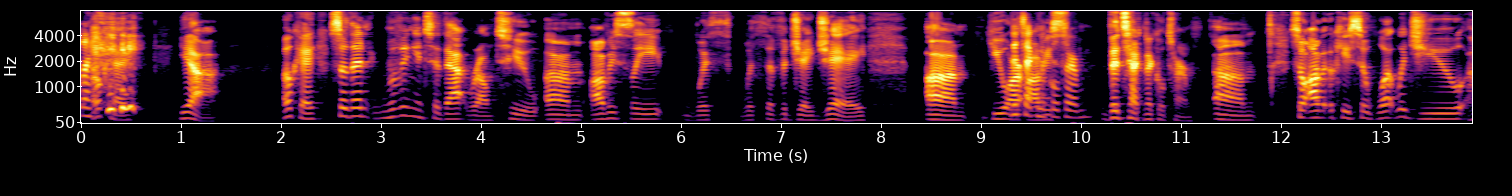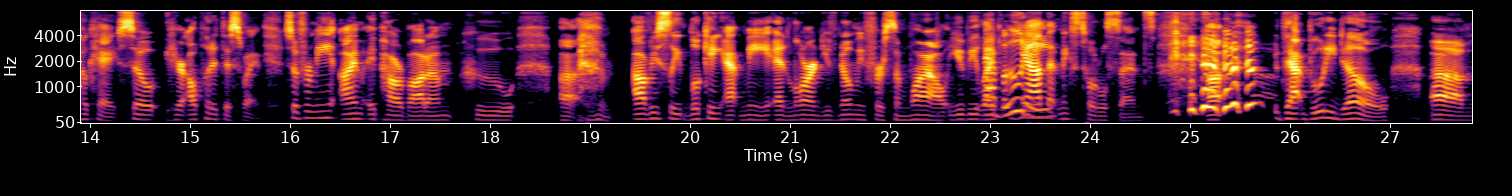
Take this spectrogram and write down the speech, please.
Like, Okay. Yeah. Okay. So then moving into that realm too, um, obviously with with the VJJ, um, you the are technical term. the technical term. Um, so okay, so what would you? Okay, so here I'll put it this way. So for me, I'm a power bottom who, uh, obviously looking at me and Lauren, you've known me for some while. You'd be like, yeah, that makes total sense. Uh, that booty dough, um,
